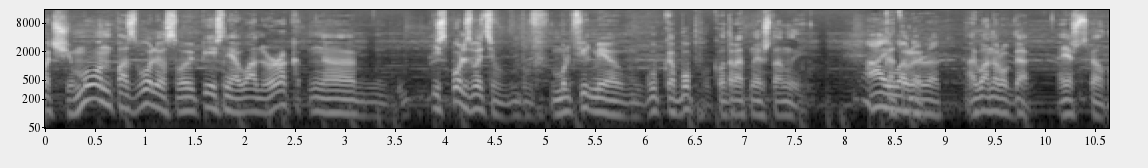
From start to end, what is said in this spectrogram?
почему он позволил свою песню One Rock э, использовать в, в мультфильме «Губка Боб. Квадратные штаны». I который- wanna rock. I wanna rock, да. А я что сказал?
